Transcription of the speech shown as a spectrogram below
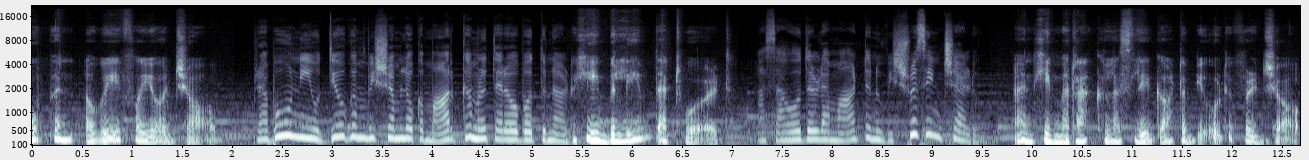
open a way for your job. ప్రభువు నీ ఉద్యోగం విషయంలో ఒక మార్గమును తెరవబోతున్నాడు He believed that word ఆ సహోదరుడు ఆ మాటను విశ్వసించాడు and he miraculously got a beautiful job.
